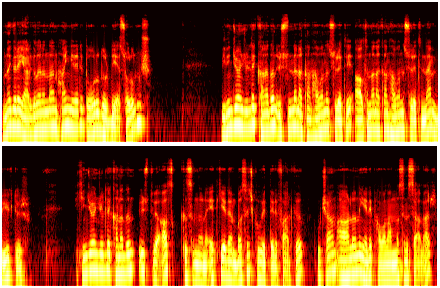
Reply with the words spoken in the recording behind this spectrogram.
Buna göre yargılarından hangileri doğrudur diye sorulmuş. Birinci öncülde kanadın üstünden akan havanın süreti altından akan havanın süretinden büyüktür. İkinci öncülde kanadın üst ve alt kısımlarını etki eden basınç kuvvetleri farkı uçağın ağırlığını yenip havalanmasını sağlar.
